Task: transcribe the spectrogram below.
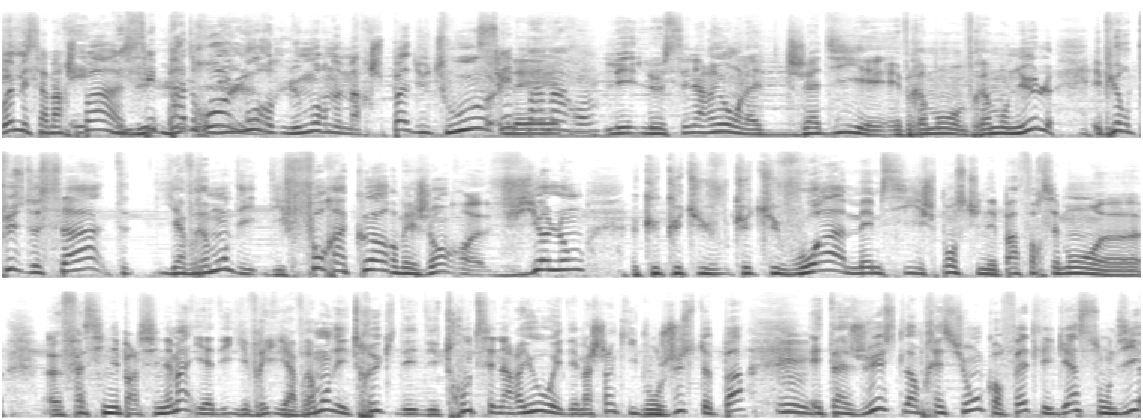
Ouais, mais ça marche Et- pas. c'est pas drôle. L'humour, ne marche pas du tout. C'est pas marrant. les- le scénario, on l'a déjà dit, est, est vraiment, vraiment nul. Et puis en plus de ça, il y a vraiment des, des faux raccords, mais genre euh, violents, que, que, tu, que tu vois, même si je pense que tu n'es pas forcément euh, euh, fasciné par le cinéma. Il y, a des- il y a vraiment des trucs, des, des trous de scénario et des machins qui vont juste pas. Mm. Et t'as juste l'impression qu'en fait, les gars se sont dit,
